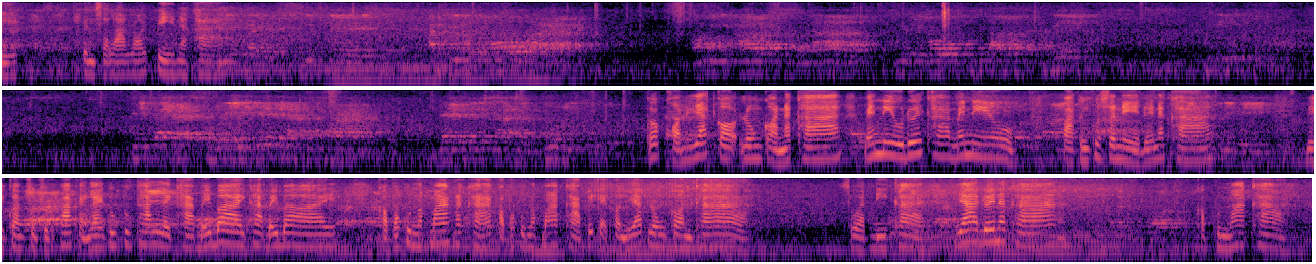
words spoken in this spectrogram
เป็นศาลาร้อยปีนะคะก็ขออนุญาตเกาะลงก่อนนะคะ แม่นิวด้วยค่ะ แม่นิวฝากถึงคุณเสน่ห์ด้วยนะคะ มีความสุขสุขภาพแข็งแรงทุกทุกท่านเลยค่ะบ๊ายบายค่ะบ๊ายบาย ขอบพระคุณมาก ๆนะคะ ขอบพระคุณมากๆค่ะพี่ไก่ขออนุญาตลงก่อนค่ะ สวัสดีค่ะญาติด้วยนะคะ ขอบคุณมากค่ะ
